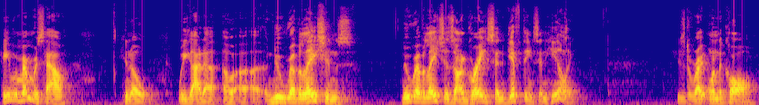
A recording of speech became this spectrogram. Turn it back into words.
He remembers how, you know, we got a, a, a new revelations New revelations on grace and giftings and healing. He's the right one to call.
